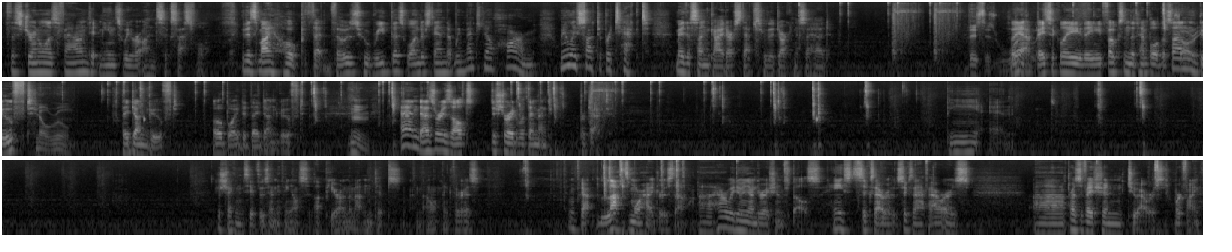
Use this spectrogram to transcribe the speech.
If this journal is found, it means we were unsuccessful. It is my hope that those who read this will understand that we meant no harm. We only sought to protect. May the sun guide our steps through the darkness ahead. This is So yeah, basically the folks in the Temple of the Sun Sorry. goofed. No room. They done goofed. Oh boy, did they done goofed. Hmm. And as a result, destroyed what they meant to protect. The end. Just checking to see if there's anything else up here on the mountain tips. I don't think there is. We've got lots more hydras though. Uh, how are we doing on duration of spells? Haste six hours, six and a half hours. Uh, preservation two hours. We're fine.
